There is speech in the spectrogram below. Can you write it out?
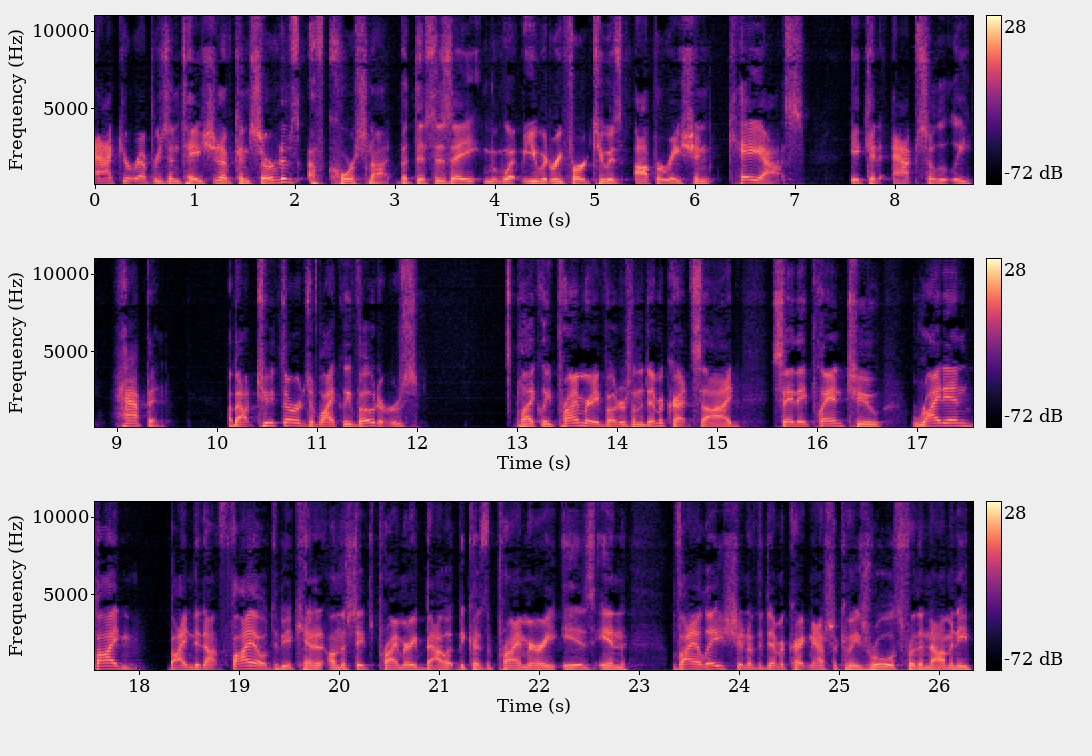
accurate representation of conservatives? Of course not. But this is a what you would refer to as Operation Chaos. It could absolutely happen. About two thirds of likely voters, likely primary voters on the Democrat side, say they plan to write in Biden. Biden did not file to be a candidate on the state's primary ballot because the primary is in violation of the Democratic National Committee's rules for the nominee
